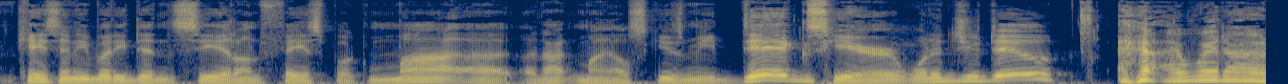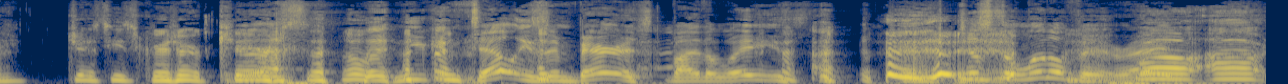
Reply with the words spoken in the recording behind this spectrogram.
in case anybody didn't see it on Facebook, Ma, uh, not Miles, excuse me, Diggs here. What did you do? I went on Jesse's Critter Carousel. and you can tell he's embarrassed by the way he's just a little bit, right? Well, uh,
